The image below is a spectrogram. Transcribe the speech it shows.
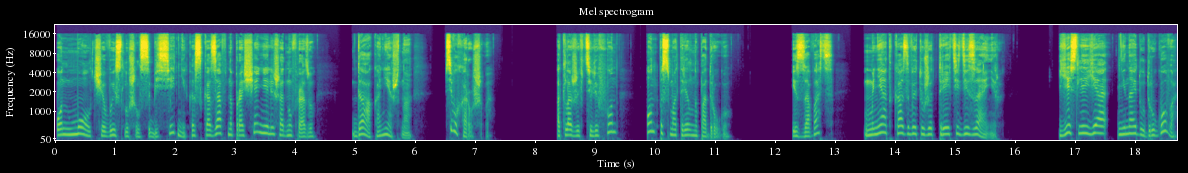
Он молча выслушал собеседника, сказав на прощание лишь одну фразу. «Да, конечно. Всего хорошего». Отложив телефон, он посмотрел на подругу. «Из-за вас мне отказывает уже третий дизайнер. Если я не найду другого,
